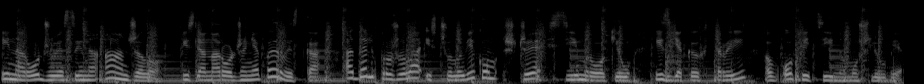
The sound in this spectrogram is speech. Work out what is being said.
і народжує сина Анджело. Після народження первістка Адель прожила із чоловіком ще сім років, із яких три в офіційному шлюбі,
